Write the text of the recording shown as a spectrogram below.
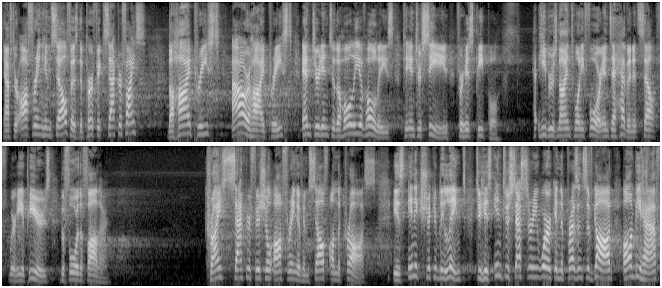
After offering himself as the perfect sacrifice, the high priest, our high priest, entered into the holy of holies to intercede for his people. Hebrews 9:24 into heaven itself where he appears before the Father. Christ's sacrificial offering of himself on the cross is inextricably linked to his intercessory work in the presence of God on behalf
